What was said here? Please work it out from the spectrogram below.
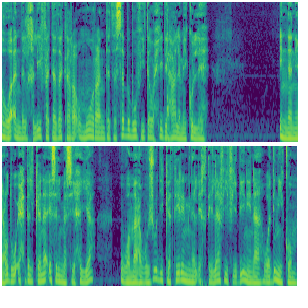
هو أن الخليفة ذكر أمورا تتسبب في توحيد العالم كله. إنني عضو إحدى الكنائس المسيحية ومع وجود كثير من الاختلاف في ديننا ودينكم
